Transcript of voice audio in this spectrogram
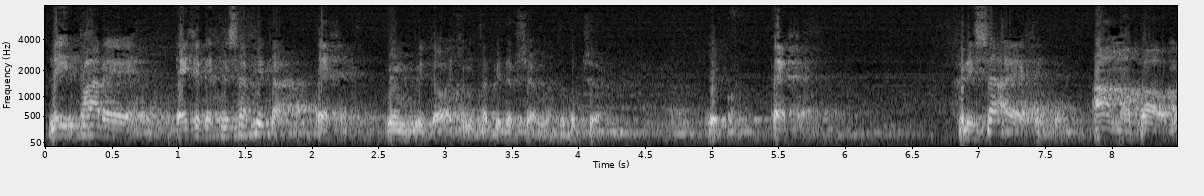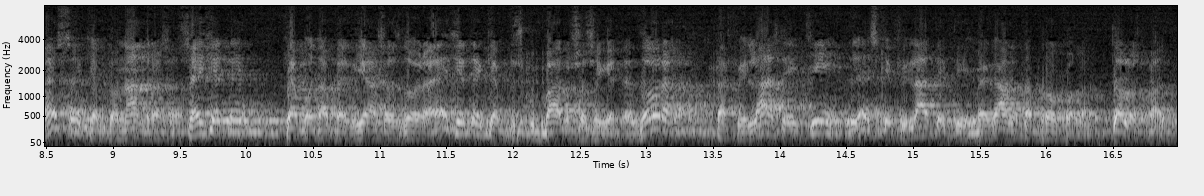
λέει πάρε. Έχετε χρυσαφίτα έχετε. Μην μου πείτε όχι θα πείτε ψέματα το ξέρω. Λοιπόν έχετε. Χρυσά έχετε. Άμα πάω μέσα και από τον άντρα σας έχετε και από τα παιδιά σας δώρα έχετε και από τους κουμπάρους σας έχετε δώρα τα φυλάτε εκεί λες και φυλάτε εκεί μεγάλα τα πρόκολα τέλος πάντων.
